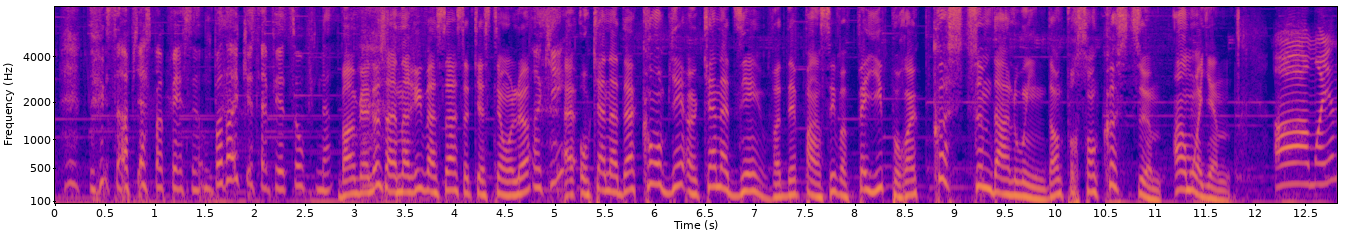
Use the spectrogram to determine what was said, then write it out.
200 pièces par personne. Peut-être que ça fait ça au final. Bon, bien là, j'en arrive à ça, à cette question-là. OK. Euh, au Canada, combien un Canadien va dépenser, va payer pour un costume d'Halloween? Donc, pour son costume, en moyenne. Ah, en moyenne,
